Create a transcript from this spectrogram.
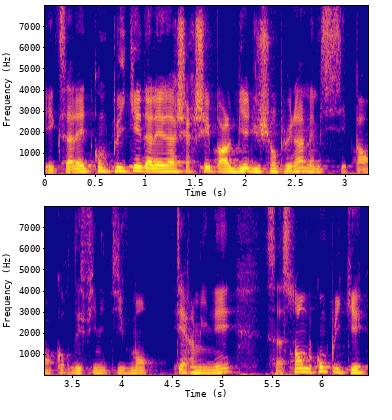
et que ça allait être compliqué d'aller la chercher par le biais du championnat, même si c'est pas encore définitivement terminé. Ça semble compliqué.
